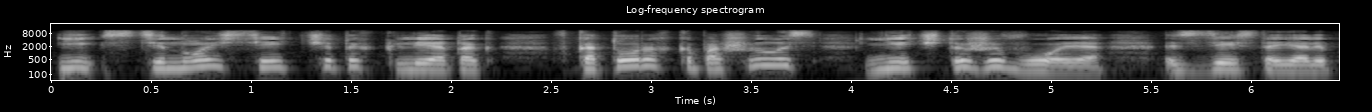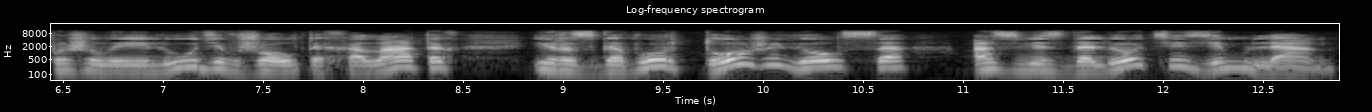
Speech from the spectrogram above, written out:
и стеной сетчатых клеток, в которых копошилось нечто живое. Здесь стояли пожилые люди в желтых халатах, и разговор тоже велся о звездолете землян.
